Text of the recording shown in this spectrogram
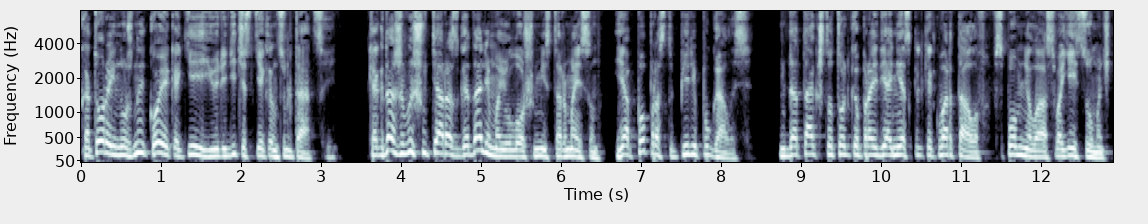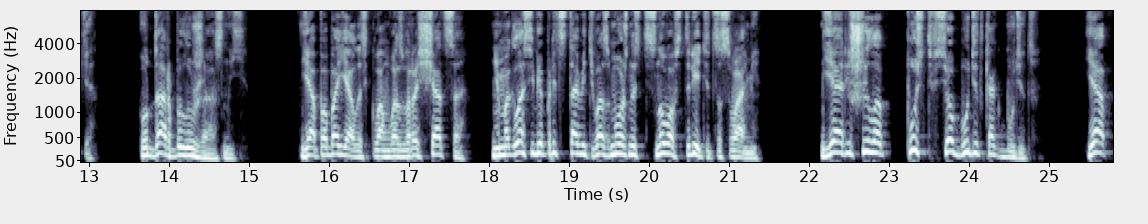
которой нужны кое-какие юридические консультации. Когда же вы, шутя, разгадали мою ложь, мистер Мейсон, я попросту перепугалась. Да так, что только пройдя несколько кварталов, вспомнила о своей сумочке. Удар был ужасный. Я побоялась к вам возвращаться, не могла себе представить возможность снова встретиться с вами. Я решила, пусть все будет как будет. Я...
